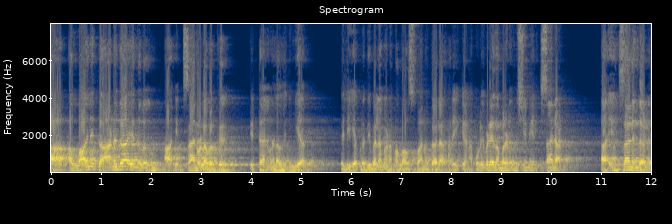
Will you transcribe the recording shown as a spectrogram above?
ആ അള്ളാഹിനെ കാണുക എന്നുള്ളതും ആ ഇൻസാൻ ഉള്ളവർക്ക് കിട്ടാനുള്ള വലിയ വലിയ പ്രതിഫലമാണ് അള്ളാഹു സുബാനു താല അറിയിക്കുകയാണ്. അപ്പോൾ ഇവിടെ നമ്മളുടെ വിഷയം ഇൻസാനാണ്. ആ ഇൻസാൻ എന്താണ്?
